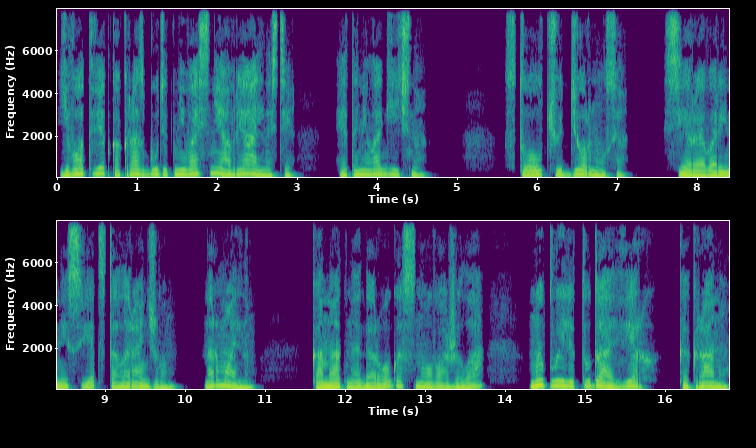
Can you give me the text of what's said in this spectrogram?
его ответ как раз будет не во сне, а в реальности — это нелогично. Стол чуть дернулся. Серый аварийный свет стал оранжевым, нормальным. Канатная дорога снова ожила. Мы плыли туда, вверх, к экрану.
